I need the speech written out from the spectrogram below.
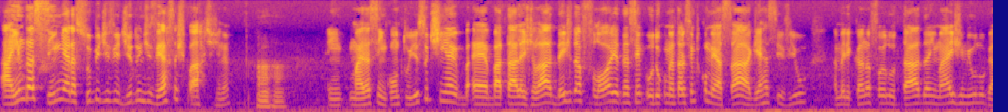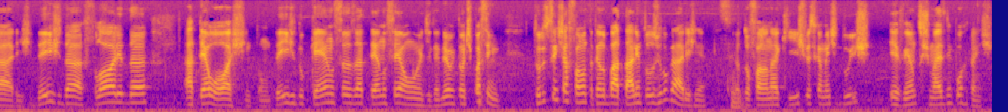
ainda assim era subdividido em diversas partes, né? Aham. Em- mas assim, enquanto isso, tinha é, batalhas lá desde a Flórida. sempre- o documentário sempre começa: ah, a guerra civil americana foi lutada em mais de mil lugares, desde a Flórida até Washington, desde o Kansas até não sei aonde, entendeu? Então, tipo assim, tudo isso que a gente tá falando tá tendo batalha em todos os lugares, né? Sim. Eu tô falando aqui especificamente dos eventos mais importantes.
